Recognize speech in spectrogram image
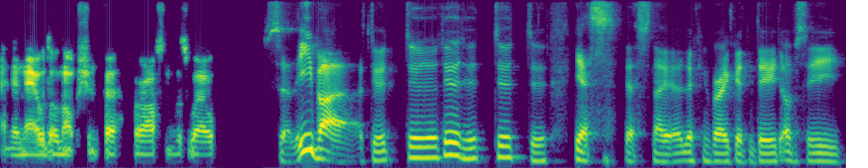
and a nailed on option for, for Arsenal as well. Saliba. Do, do, do, Yes, yes, no, looking very good indeed. Obviously,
